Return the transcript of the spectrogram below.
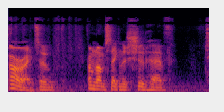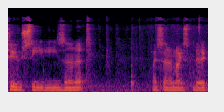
Alright, so if I'm not mistaken, this should have two CDs in it. I sent a nice big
